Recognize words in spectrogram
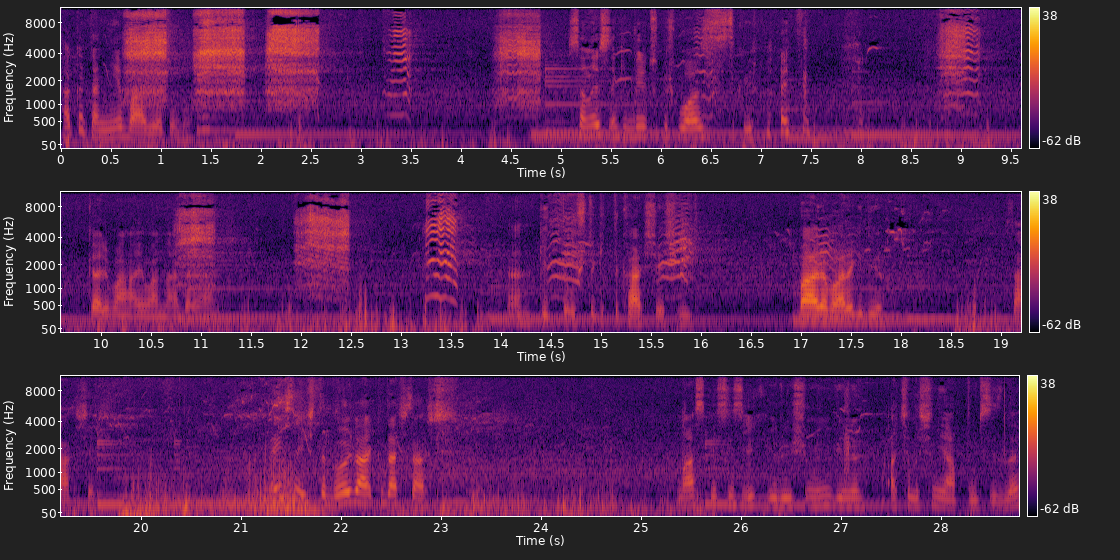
Hakikaten niye bağırıyor acaba? Sanırsın ki biri tutmuş boğazı sıkıyor. Gariban hayvanlar da ya. Heh, gitti uçtu gitti karşıya şimdi. Bağıra bağıra gidiyor. Şey. Neyse işte böyle arkadaşlar. Maskesiz ilk yürüyüşümün günü açılışını yaptım sizle.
